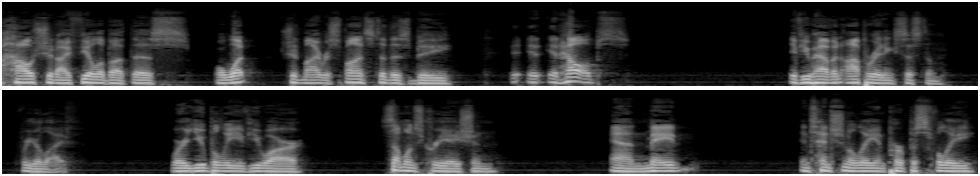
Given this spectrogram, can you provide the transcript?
how should I feel about this or what should my response to this be? It, it, it helps if you have an operating system for your life where you believe you are someone's creation and made intentionally and purposefully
